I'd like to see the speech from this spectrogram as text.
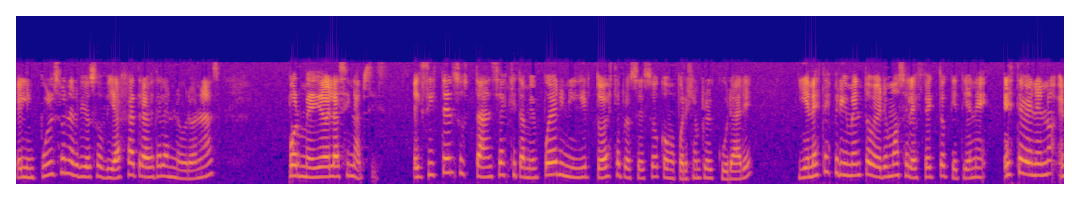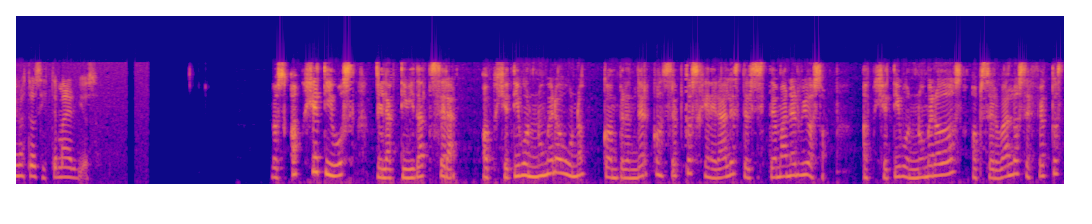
el impulso nervioso viaja a través de las neuronas por medio de la sinapsis. Existen sustancias que también pueden inhibir todo este proceso, como por ejemplo el curare, y en este experimento veremos el efecto que tiene este veneno en nuestro sistema nervioso. Los objetivos de la actividad serán Objetivo número 1, comprender conceptos generales del sistema nervioso. Objetivo número 2, observar los efectos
